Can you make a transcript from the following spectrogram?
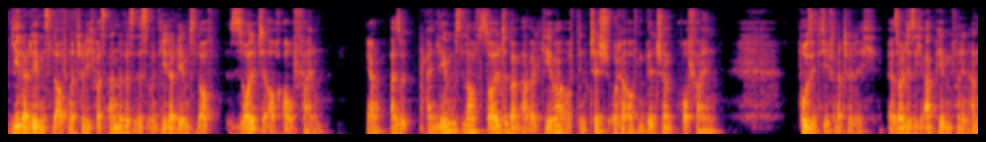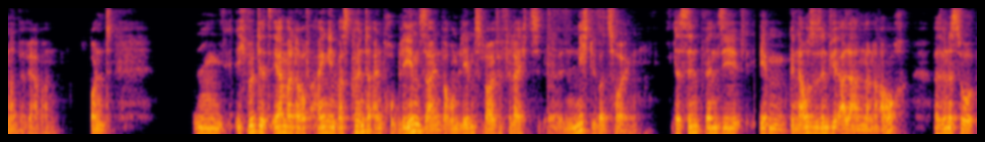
jeder Lebenslauf natürlich was anderes ist und jeder Lebenslauf sollte auch auffallen. Ja, also ein Lebenslauf sollte beim Arbeitgeber auf dem Tisch oder auf dem Bildschirm auffallen. Positiv natürlich. Er sollte sich abheben von den anderen Bewerbern. Und hm, ich würde jetzt eher mal darauf eingehen, was könnte ein Problem sein, warum Lebensläufe vielleicht äh, nicht überzeugen. Das sind, wenn sie eben genauso sind wie alle anderen auch. Also wenn das so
